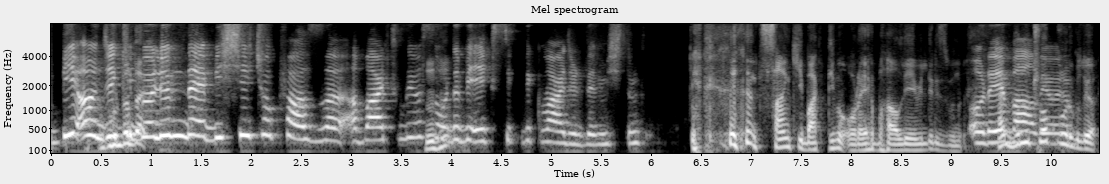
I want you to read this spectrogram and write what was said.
Bir önceki da- bölümde bir şey çok fazla abartılıyorsa Hı hı. orada bir eksiklik vardır demiştim. Sanki bak değil mi oraya bağlayabiliriz bunu. Oraya Hani bunu çok bağlıyorum. vurguluyor.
